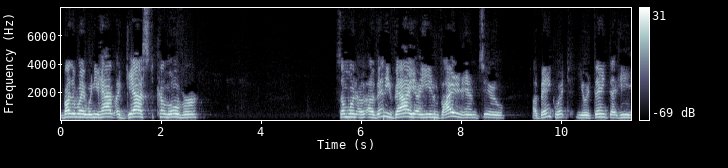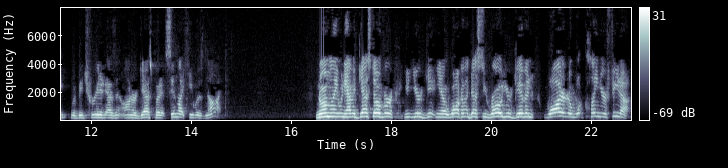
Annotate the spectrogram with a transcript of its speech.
by the way, when you have a guest come over, someone of, of any value, he invited him to a banquet, you would think that he would be treated as an honored guest, but it seemed like he was not. Normally, when you have a guest over, you're you know walk on the dusty road, you're given water to clean your feet up.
